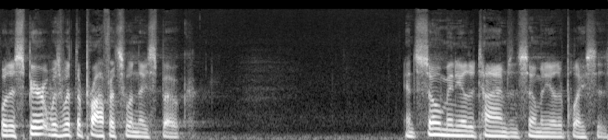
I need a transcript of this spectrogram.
For the Spirit was with the prophets when they spoke. and so many other times and so many other places.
